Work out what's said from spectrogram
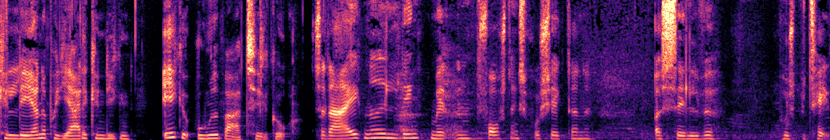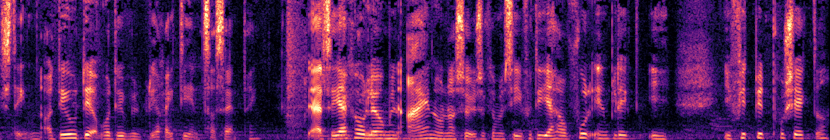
kan lægerne på hjerteklinikken ikke umiddelbart tilgå. Så der er ikke noget link mellem forskningsprojekterne og selve hospitalstenen. Og det er jo der, hvor det vil blive rigtig interessant. Ikke? Altså, jeg kan jo lave min egen undersøgelse, kan man sige, fordi jeg har jo fuld indblik i, i Fitbit-projektet,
